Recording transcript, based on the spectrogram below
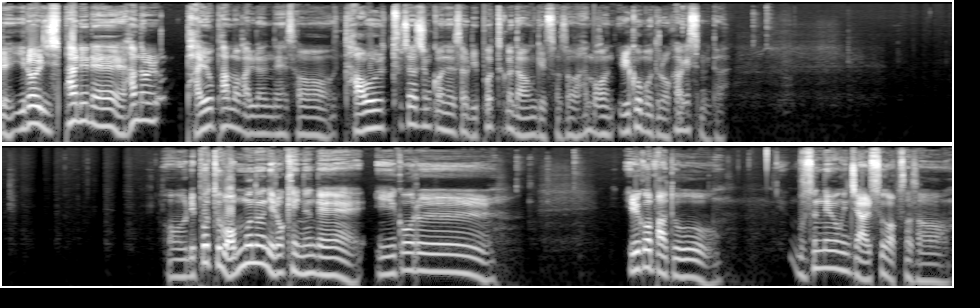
네, 1월 28일에 한올 바이오파마 관련해서 다올 투자증권에서 리포트가 나온 게 있어서 한번 읽어보도록 하겠습니다. 어, 리포트 원문은 이렇게 있는데 이거를 읽어봐도 무슨 내용인지 알 수가 없어서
